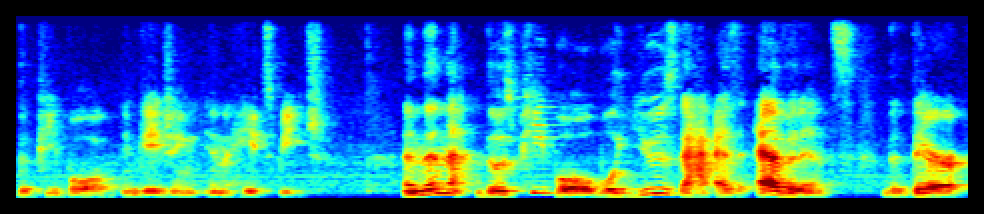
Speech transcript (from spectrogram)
the people engaging in the hate speech. And then that, those people will use that as evidence that their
